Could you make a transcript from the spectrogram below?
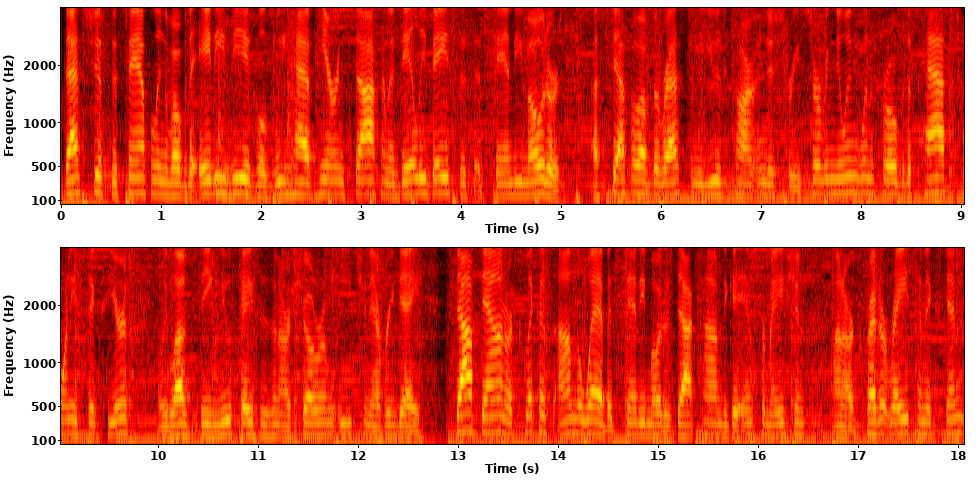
That's just a sampling of over the 80 vehicles we have here in stock on a daily basis at Sandy Motors, a step above the rest in the used car industry, serving New England for over the past 26 years, and we love seeing new faces in our showroom each and every day. Stop down or click us on the web at sandymotors.com to get information on our credit rates and extended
